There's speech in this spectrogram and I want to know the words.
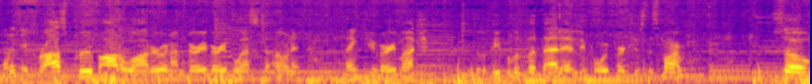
That is a frost-proof auto water, and I'm very, very blessed to own it. Thank you very much to the people that put that in before we purchased this farm. So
